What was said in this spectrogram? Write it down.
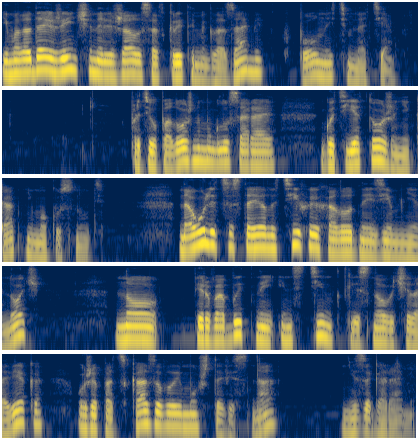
и молодая женщина лежала с открытыми глазами в полной темноте. В противоположном углу сарая Готье тоже никак не мог уснуть. На улице стояла тихая холодная зимняя ночь, но первобытный инстинкт лесного человека уже подсказывал ему, что весна не за горами.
